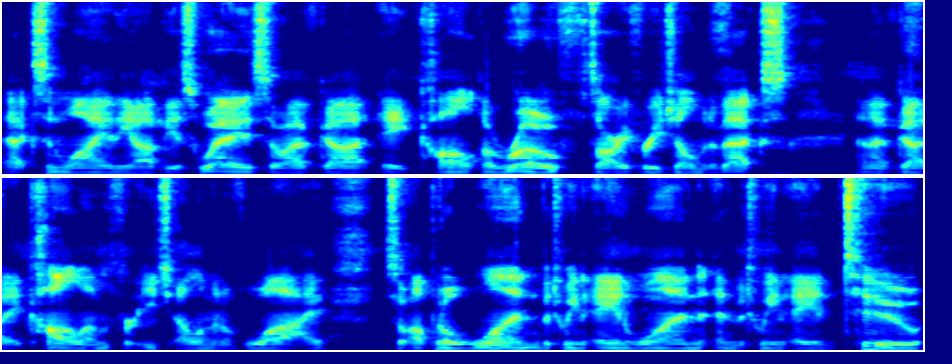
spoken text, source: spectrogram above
x and y in the obvious way. So I've got a col a row, sorry, for each element of x, and I've got a column for each element of y. So I'll put a 1 between a and 1 and between a and 2,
